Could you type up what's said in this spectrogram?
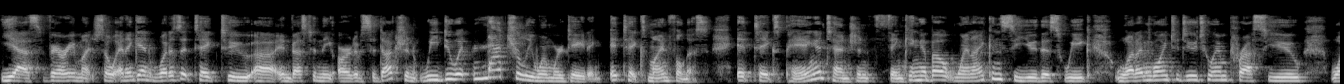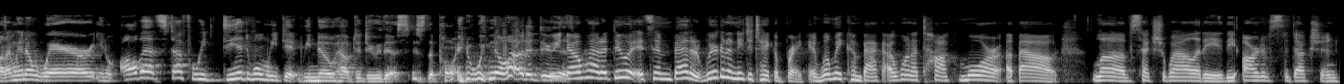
Yes, very much so. And again, what does it take to uh, invest in the art of seduction? We do it naturally when we're dating. It takes mindfulness. It takes paying attention, thinking about when I can see you this week, what I'm going to do to impress you, what I'm going to wear, you know, all that stuff we did when we did. We know how to do this is the point. We know how to do we this. know how to do it. It's embedded. We're going to need to take a break. And when we come back, I want to talk more about love, sexuality, the art of seduction,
